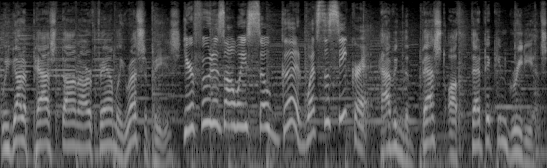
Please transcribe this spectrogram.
We got to pass down our family recipes, Your food is always so good. What's the secret? having the best authentic ingredients,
